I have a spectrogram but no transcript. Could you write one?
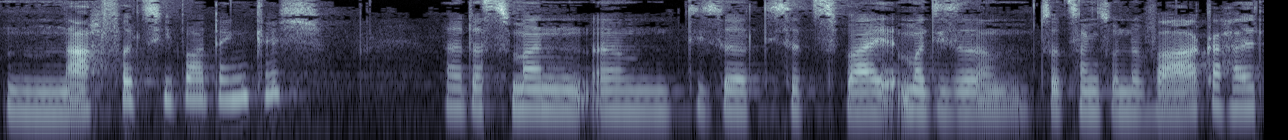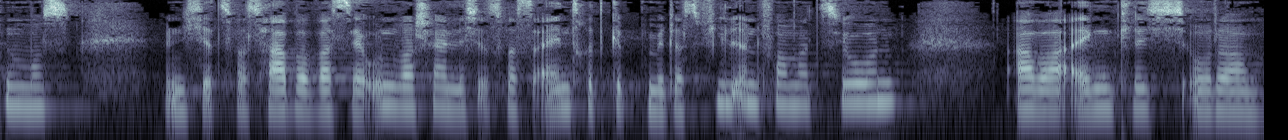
nachvollziehbar, denke ich. Dass man ähm, diese, diese zwei, immer diese sozusagen so eine Waage halten muss. Wenn ich jetzt was habe, was sehr unwahrscheinlich ist, was eintritt, gibt mir das viel Information. Aber eigentlich, oder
